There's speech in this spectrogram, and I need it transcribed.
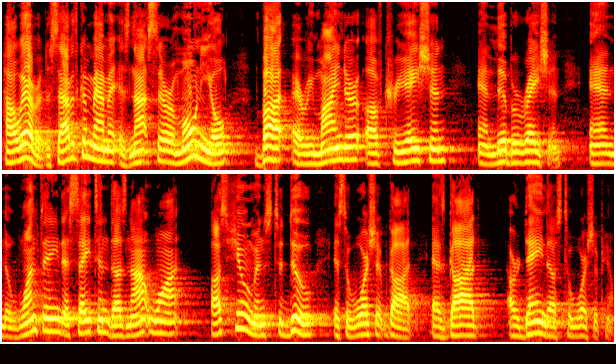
However, the Sabbath commandment is not ceremonial, but a reminder of creation and liberation. And the one thing that Satan does not want us humans to do is to worship God as God ordained us to worship Him.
